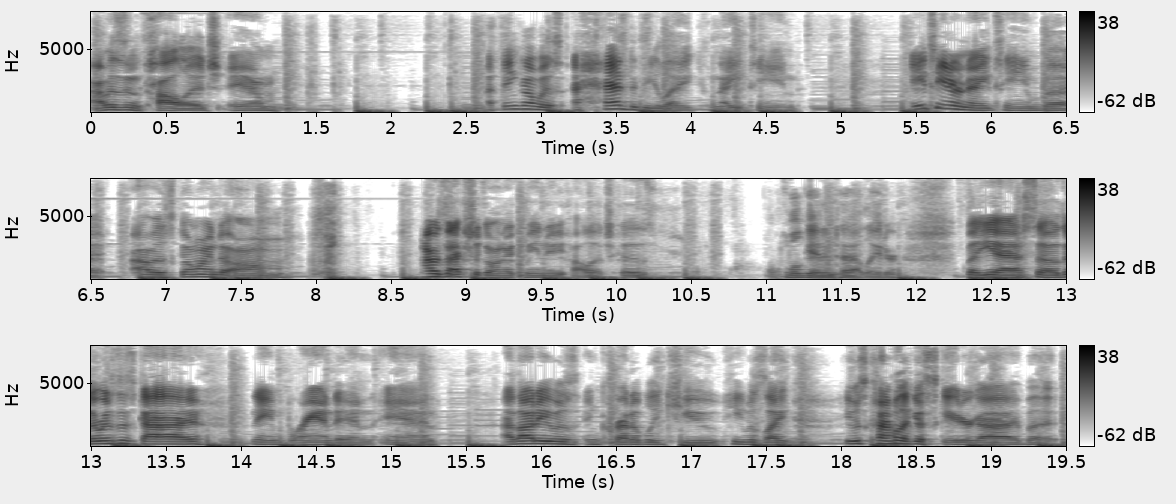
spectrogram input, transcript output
I was in college and I think I was I had to be like 19, 18 or 19. But I was going to um, I was actually going to community college because we'll get into that later. But yeah, so there was this guy named Brandon, and I thought he was incredibly cute. He was like, he was kind of like a skater guy, but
